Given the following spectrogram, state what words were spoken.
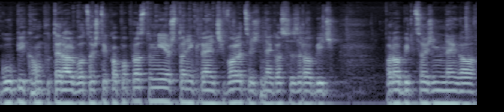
głupi komputer albo coś, tylko po prostu mnie już to nie kręci. Wolę coś innego sobie zrobić, porobić coś innego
